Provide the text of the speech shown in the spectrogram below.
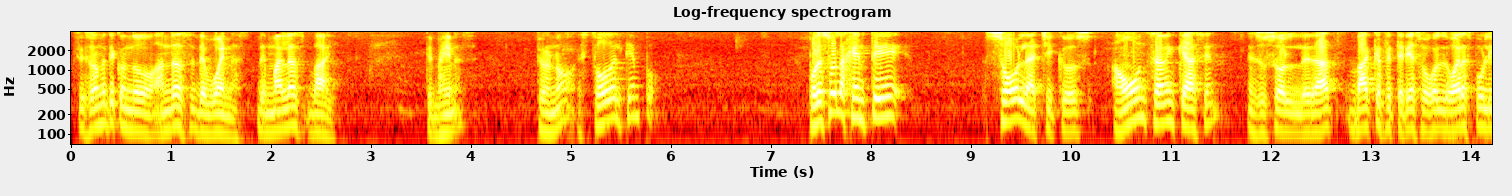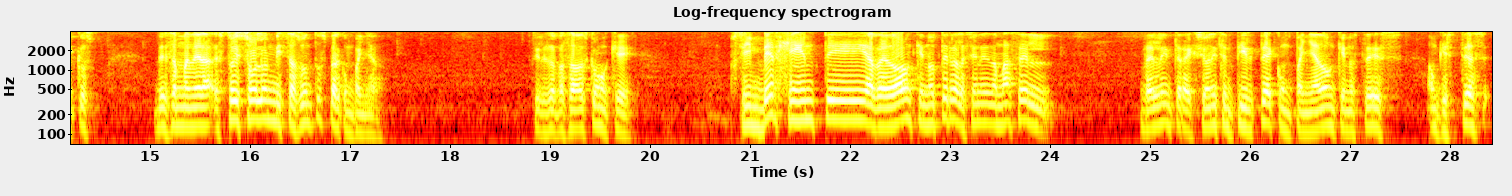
Si solamente cuando andas de buenas, de malas, bye. ¿Te imaginas? Pero no, es todo el tiempo. Por eso la gente sola, chicos, aún saben qué hacen en su soledad, va a cafeterías o lugares públicos de esa manera. Estoy solo en mis asuntos, pero acompañado. Si les ha pasado, es como que sin ver gente alrededor, aunque no te relaciones, nada más el ver la interacción y sentirte acompañado, aunque no estés, aunque estés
